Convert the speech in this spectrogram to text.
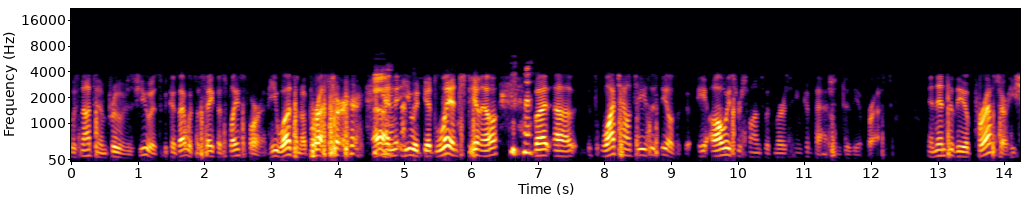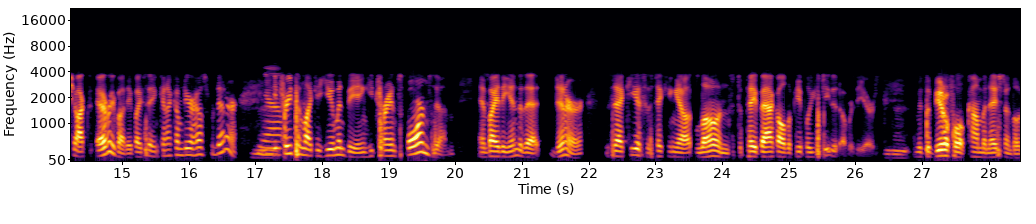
was not to improve his view. It's because that was the safest place for him. He was an oppressor, Oh. and he would get lynched, you know. but uh, watch how Jesus deals. He always responds with mercy and compassion to the oppressed. And then to the oppressor, he shocks everybody by saying, Can I come to your house for dinner? yeah. He treats him like a human being. He transforms him. And by the end of that dinner, Zacchaeus is taking out loans to pay back all the people he's cheated over the years. Mhm. I mean, it's a beautiful combination of those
